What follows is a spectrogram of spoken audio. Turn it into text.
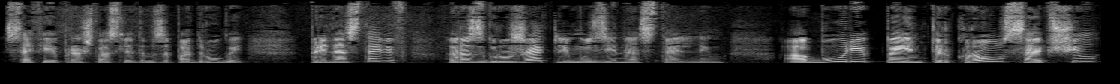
София прошла следом за подругой, предоставив разгружать лимузины остальным. О буре Пейнтер Кроу сообщил,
